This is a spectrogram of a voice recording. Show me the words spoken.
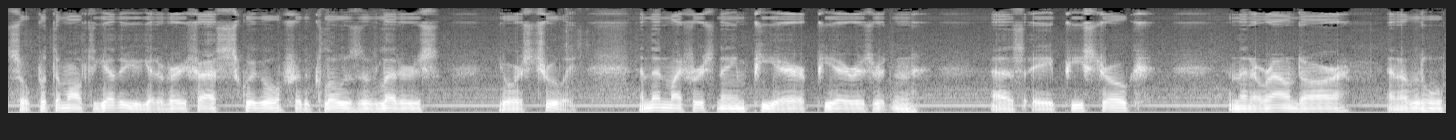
So put them all together you get a very fast squiggle for the close of letters. Yours truly. And then my first name Pierre. Pierre is written as a P stroke and then a round R and a little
